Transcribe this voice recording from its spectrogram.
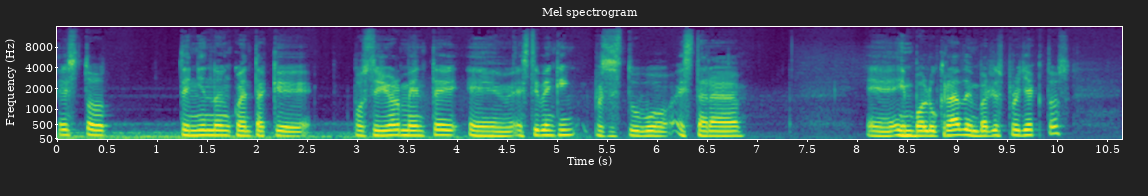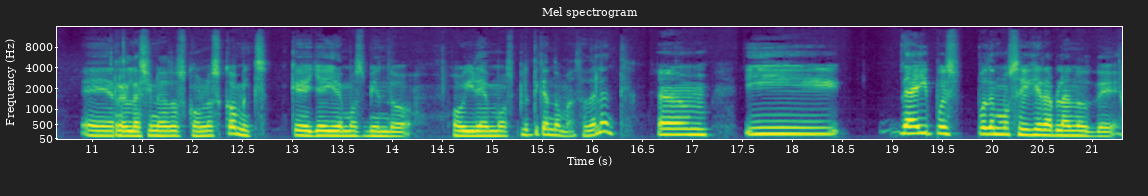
esto teniendo en cuenta que posteriormente eh, Stephen King pues estuvo, estará eh, involucrado en varios proyectos eh, relacionados con los cómics que ya iremos viendo o iremos platicando más adelante. Y de ahí pues podemos seguir hablando de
